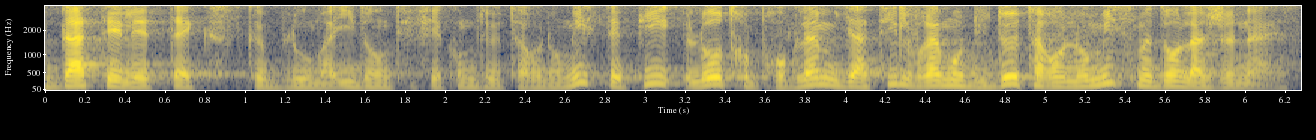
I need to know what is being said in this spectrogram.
dater les textes que Bloom a identifiés comme deutéronomistes. Et puis l'autre problème, y a-t-il vraiment du deutéronomisme dans la Genèse?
